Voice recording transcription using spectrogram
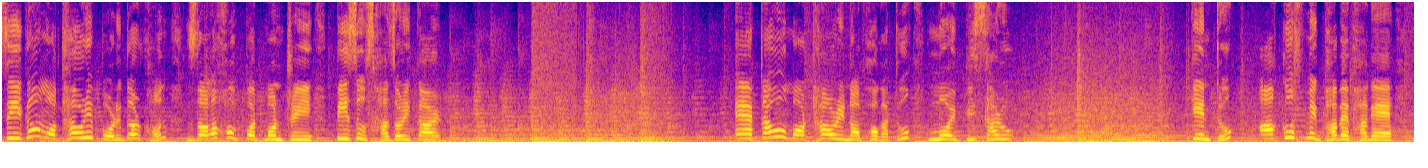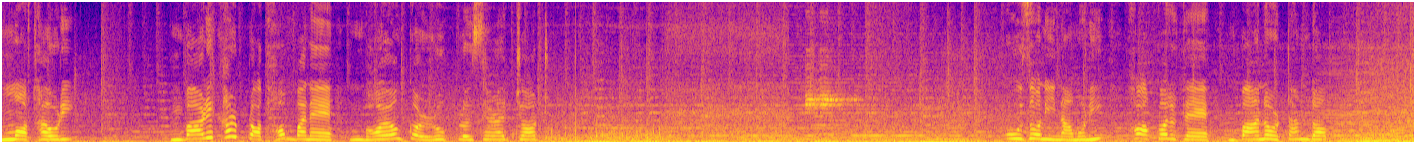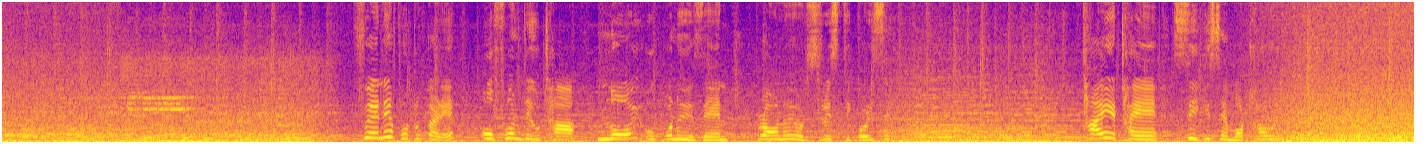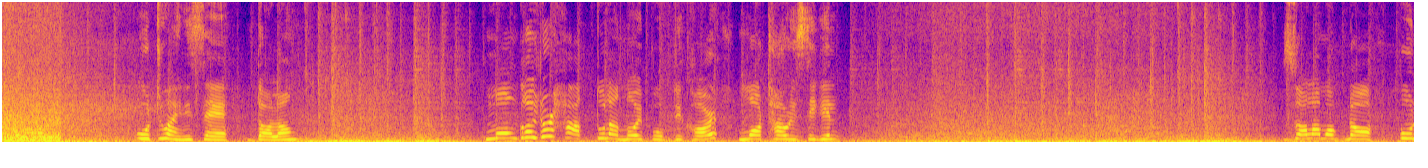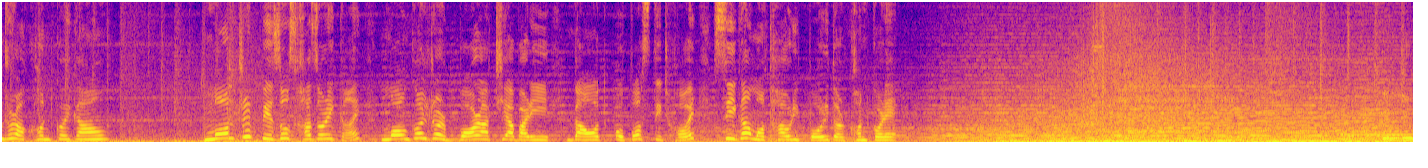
চিগা মথাউৰি পৰিদৰ্শন জলসম্পদ মন্ত্ৰী পীযুষ হাজৰিকাৰ। এটাও মথাউৰি নভগাটো মই বিচাৰো। কিন্তু আকস্মিকভাৱে ভাগে মথাউৰি। বাৰিষাৰ প্ৰথম বানে ভয়ংকৰ ৰূপ লৈছে ৰাজ্যত। উজনি নামনি সকলোতে বানৰ তাণ্ডৱ। ফেনে ফটকাৰে ওফন্দি উঠা নৈ উপনৈ যেন প্ৰলয়ৰ সৃষ্টি কৰিছে। ঠায়ে ঠায়ে ছিগিছে মথাউৰি। উটুৱাই নিছে দলং। মংগলদৈৰ শাক তোলা নৈ পূব দিশৰ মথাউৰি ছিগিল। জলমগ্ন পোন্ধৰখনকৈ গাঁও। মন্ত্ৰী পীযুষ হাজৰিকাই মংগলদৈৰ বৰ আঠিয়াবাৰী গাঁৱত উপস্থিত হৈ চিগা মথাউৰি পৰিদৰ্শন কৰে।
